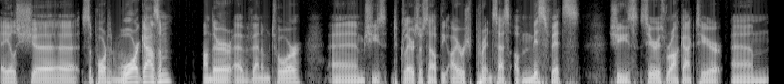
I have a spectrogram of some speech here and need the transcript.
Ailse supported Wargasm on their uh, Venom tour. Um, she's declares herself the Irish princess of misfits. She's serious rock act here. Um,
